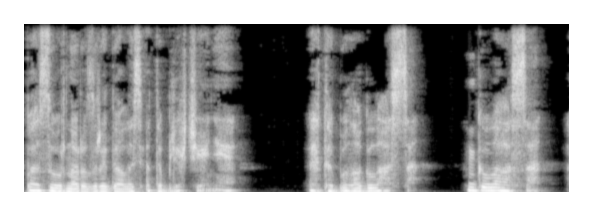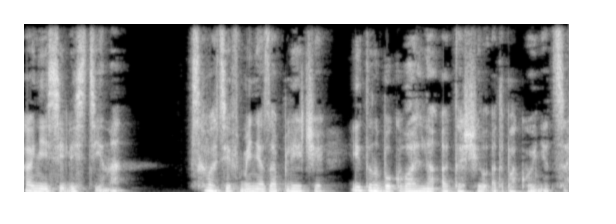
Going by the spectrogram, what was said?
позорно разрыдалась от облегчения. Это была Гласса. Гласса, а не Селестина. Схватив меня за плечи, Итан буквально оттащил от покойницы.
